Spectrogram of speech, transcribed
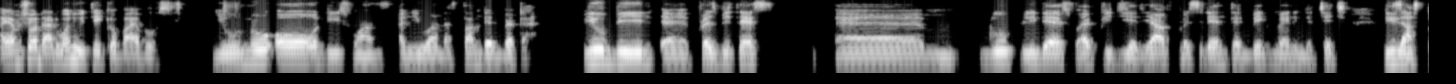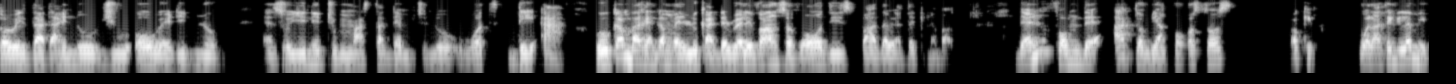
I am sure that when you take your Bibles, you know all these ones and you understand them better. You being uh, presbyters, um, group leaders for IPG and you have president and big men in the church. These are stories that I know you already know. And so you need to master them to know what they are. We'll come back and come and look at the relevance of all these parts that we are talking about. Then from the Act of the Apostles, okay, well, I think let me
